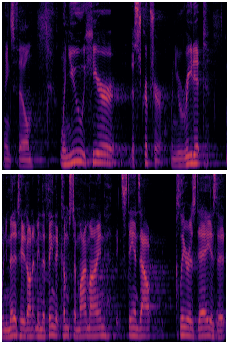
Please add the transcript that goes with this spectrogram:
Thanks, Phil. When you hear the scripture, when you read it, when you meditate on it, I mean, the thing that comes to my mind, it stands out clear as day is that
